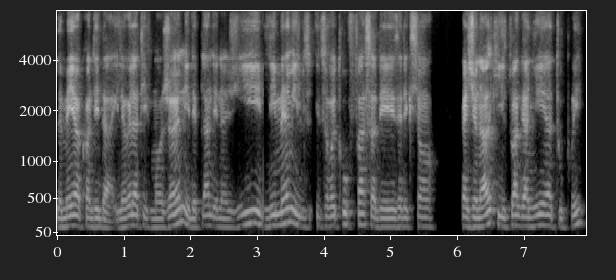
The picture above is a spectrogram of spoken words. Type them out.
le meilleur candidat. Il est relativement jeune, il est plein d'énergie. Lui-même, il, il, se retrouve face à des élections régionales qu'il doit gagner à tout prix.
